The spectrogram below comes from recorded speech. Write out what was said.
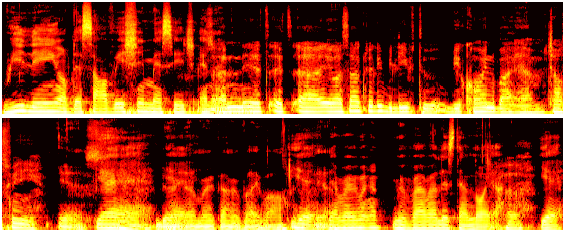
relaying of the salvation message and, And it it, uh, it was actually believed to be coined by um, Charles Finney. Yes. Yeah, During yeah. the American revival. yeah, the American revivalist and lawyer. Yeah.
